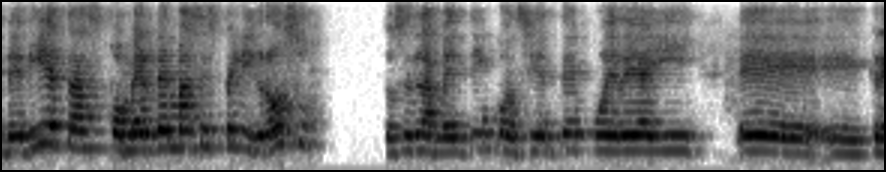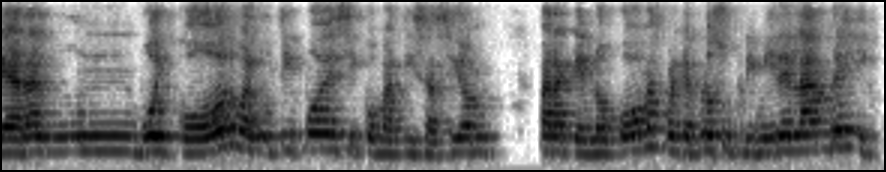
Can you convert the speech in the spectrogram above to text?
de, dietas, comer de más es peligroso. Entonces la mente inconsciente puede ahí eh, eh, crear algún boicot o algún tipo de psicomatización para que no comas, por ejemplo, suprimir el hambre y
